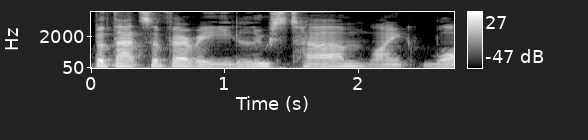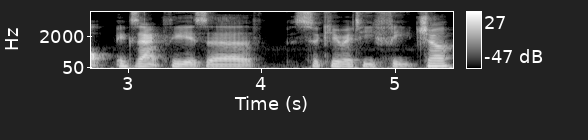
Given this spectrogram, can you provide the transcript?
but that's a very loose term. Like, what exactly is a security feature?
